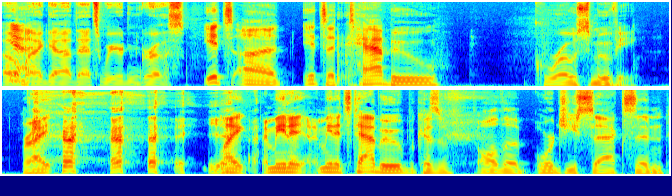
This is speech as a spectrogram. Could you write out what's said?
Oh Yeah. my god, that's weird and gross. It's a it's a taboo, gross movie, right? Like I mean, it, I mean it's taboo because of all the orgy sex and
